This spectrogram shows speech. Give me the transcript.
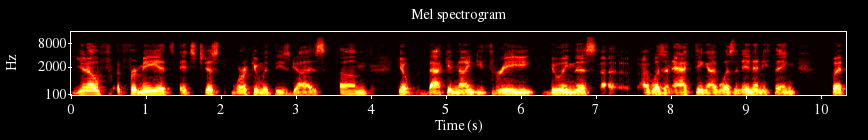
you know, f- for me, it's it's just working with these guys. Um, you know, back in '93, doing this, uh, I wasn't acting, I wasn't in anything, but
